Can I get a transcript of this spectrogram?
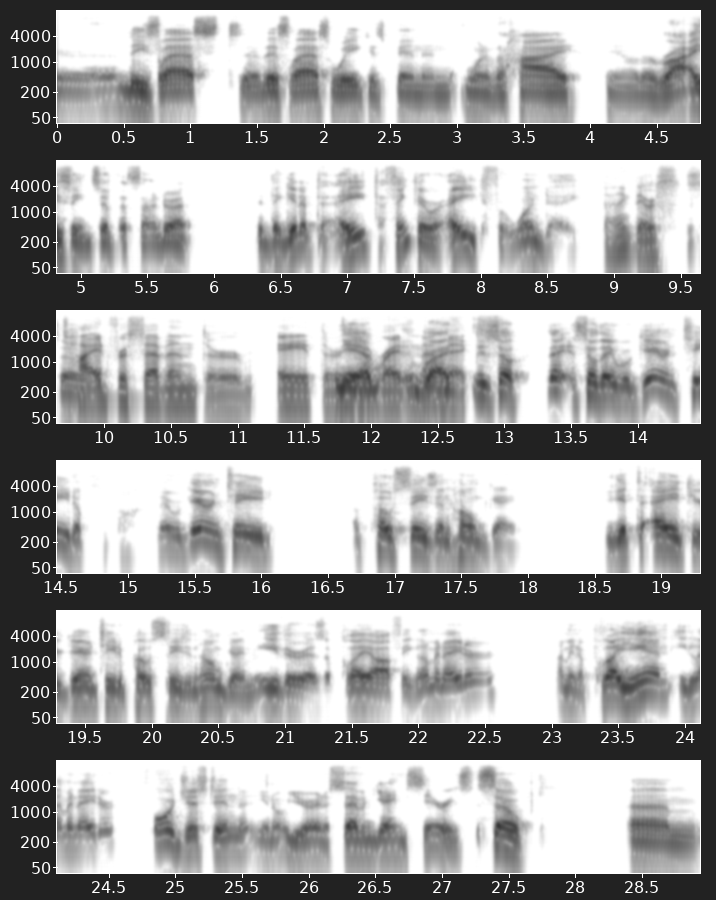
uh, these last uh, this last week has been in one of the high, you know, the risings of the Thunder. Did they get up to eighth? I think they were eighth for one day. I think they were so, tied for seventh or eighth or yeah, yeah right in that right. mix. So they so they were guaranteed a they were guaranteed a postseason home game. You get to eighth, you're guaranteed a postseason home game, either as a playoff eliminator, I mean a play-in eliminator, or just in you know you're in a seven game series. So um,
